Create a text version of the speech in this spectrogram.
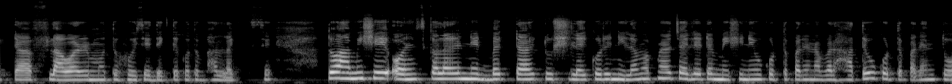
একটা ফ্লাওয়ারের মতো হয়েছে, দেখতে কত ভালো লাগতেছে। তো আমি সেই অরেঞ্জ কালারের নেট ব্যাগটা একটু সেলাই করে নিলাম। আপনারা চাইলে এটা মেশিনেও করতে পারেন, আবার হাতেও করতে পারেন। তো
